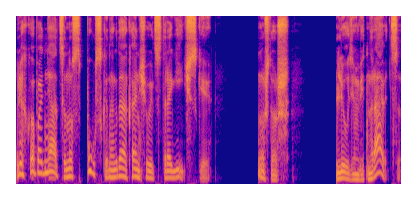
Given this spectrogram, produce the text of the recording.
Легко подняться, но спуск иногда оканчивается трагически. Ну что ж, людям ведь нравится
